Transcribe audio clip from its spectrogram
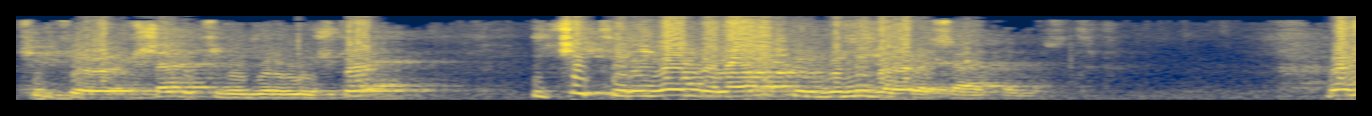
Türkiye'ye yakışan 2023'te 2 trilyon dolarlık bir milli gelire sahip olmasıdır. Bugün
